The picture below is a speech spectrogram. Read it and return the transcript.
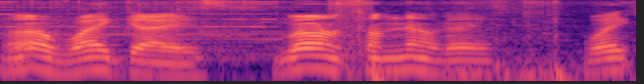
Ah, Alright guys, we're on something now guys. Wait.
